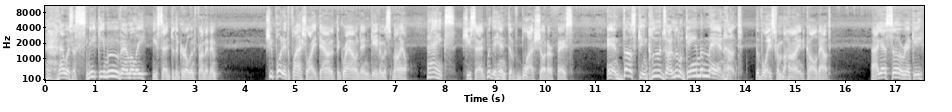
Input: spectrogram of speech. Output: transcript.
That was a sneaky move, Emily,' he said to the girl in front of him. She pointed the flashlight down at the ground and gave him a smile. "'Thanks,' she said with a hint of blush on her face. "'And thus concludes our little game of manhunt,' the voice from behind called out. "'I guess so, Ricky,'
